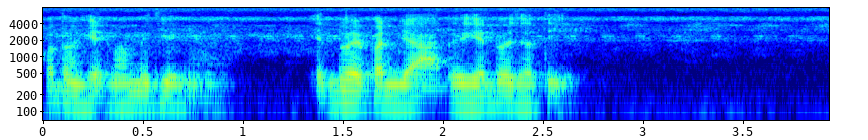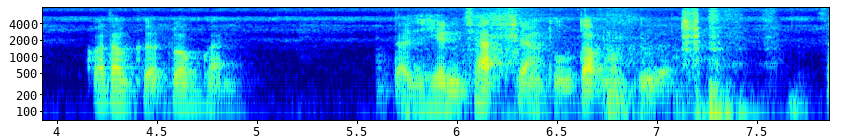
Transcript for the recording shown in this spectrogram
ก็ต้องเห็นว่าไม่เที่ยงยังไงเห็นด้วยปัญญาหรือเห็นด้วยสติ ก็ต้องเกิดร่วมกัน แต่จะเห็นชัดอย่างถูกต้องก็คือ ส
